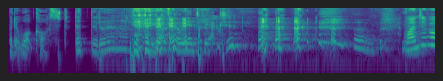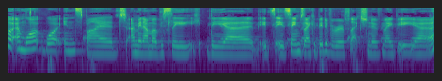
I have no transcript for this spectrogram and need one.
but at what cost? Da, da, da. that's where we enter the action. oh, yeah. Wonderful. And what what inspired? I mean, I'm obviously the. Uh, it's it seems like a bit of a reflection of maybe uh,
